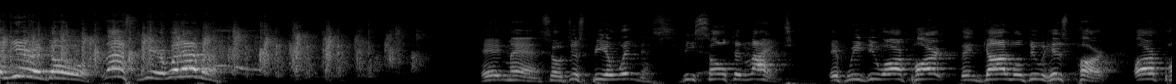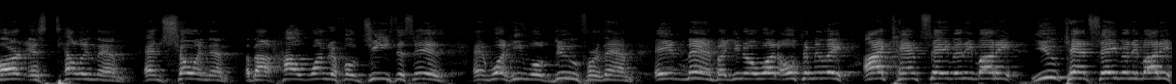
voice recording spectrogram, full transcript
a year ago, last year, whatever. Amen. So just be a witness, be salt and light. If we do our part, then God will do his part. Our part is telling them and showing them about how wonderful Jesus is and what he will do for them. Amen. But you know what? Ultimately, I can't save anybody. You can't save anybody.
